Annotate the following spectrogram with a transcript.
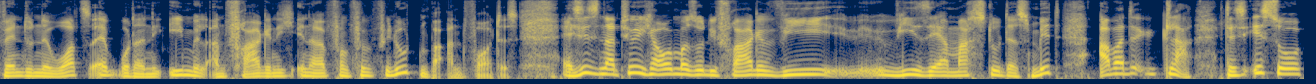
wenn du eine WhatsApp oder eine E-Mail-Anfrage nicht innerhalb von fünf Minuten beantwortest. Es ist natürlich auch immer so die Frage, wie, wie sehr machst du das mit? Aber klar, das ist so,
